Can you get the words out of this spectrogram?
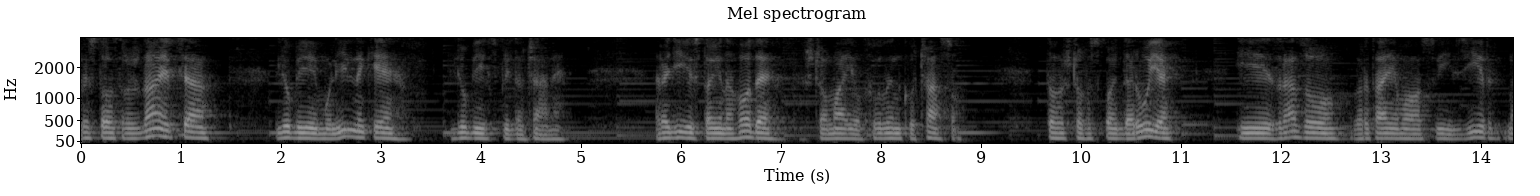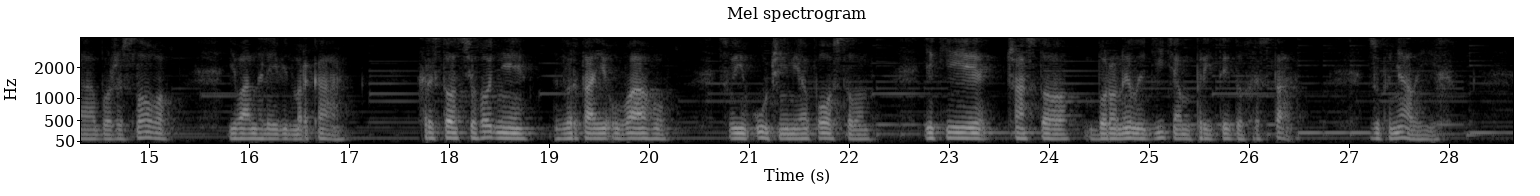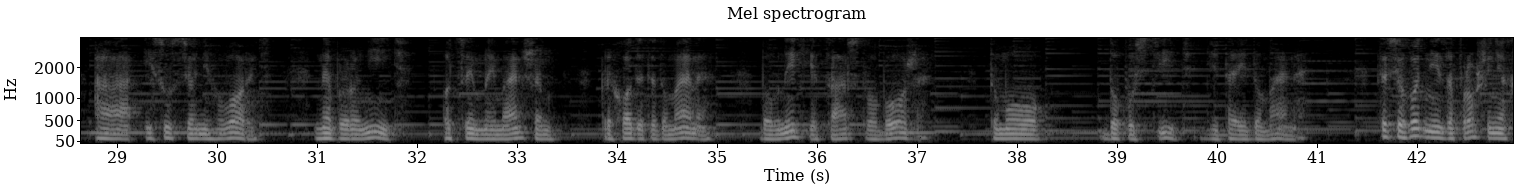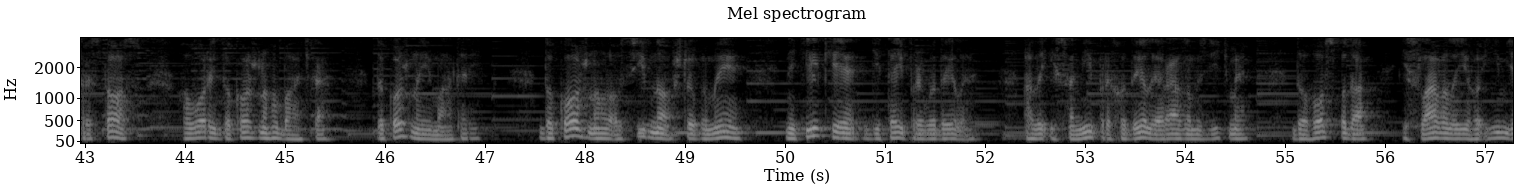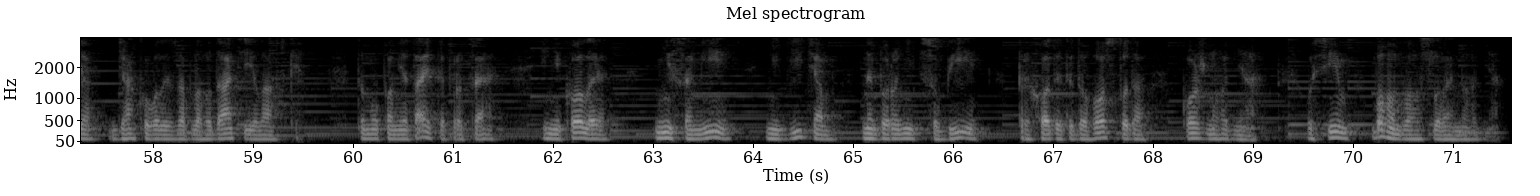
Христос рождається, любі молільники, любі спільночани. Радію з тої нагоди, що маю хвилинку часу, з того, що Господь дарує, і зразу вертаємо свій взір на Боже Слово Євангелії від Марка. Христос сьогодні звертає увагу своїм учням і апостолам, які часто боронили дітям прийти до Христа, зупиняли їх. А Ісус сьогодні говорить: не бороніть оцим найменшим приходити до мене, бо в них є Царство Боже. Тому допустіть дітей до мене. Це сьогодні запрошення Христос говорить до кожного батька, до кожної матері, до кожного осібно, щоб ми не тільки дітей приводили, але і самі приходили разом з дітьми до Господа і славили Його ім'я, дякували за благодаті і ласки. Тому пам'ятайте про це і ніколи ні самі, ні дітям не бороніть собі приходити до Господа кожного дня. Усім Богом благословенного дня.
